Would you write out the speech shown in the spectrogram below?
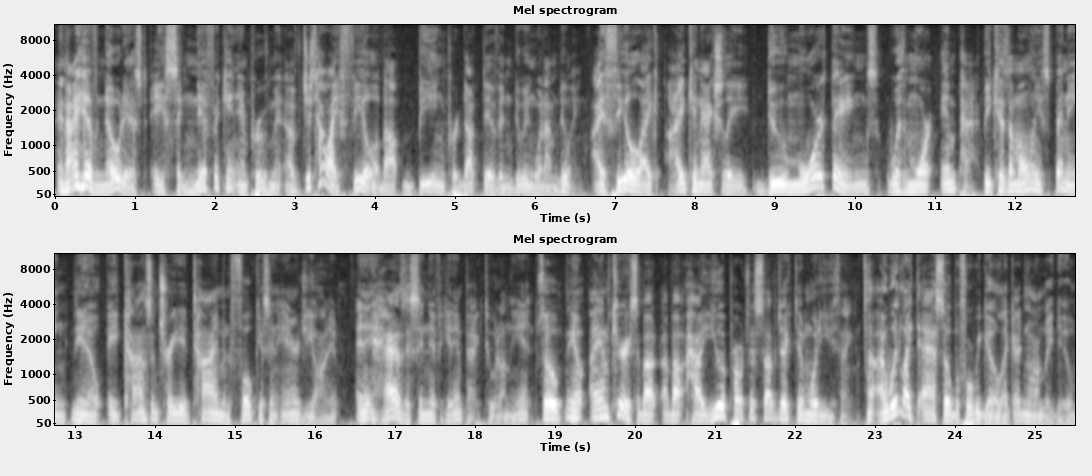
And I have noticed a significant improvement of just how I feel about being productive and doing what I'm doing. I feel like I can actually do more things with more impact because I'm only spending you know a concentrated time and focus and energy on it and it has a significant impact to it on the end. So, you know, I am curious about about how you approach this subject and what do you think. I would like to ask though before we go, like I normally do,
